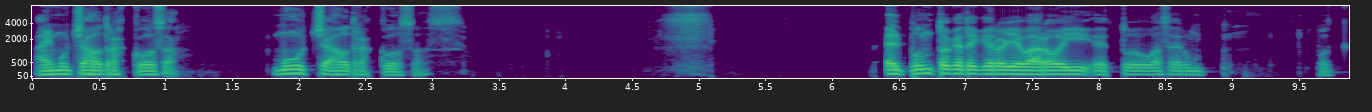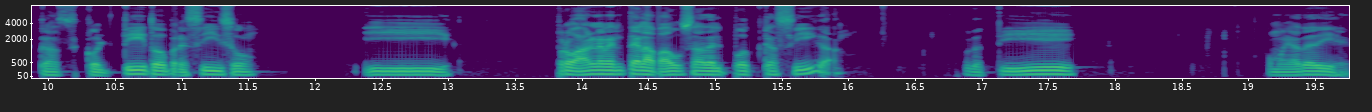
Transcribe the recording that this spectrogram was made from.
Hay muchas otras cosas. Muchas otras cosas. El punto que te quiero llevar hoy, esto va a ser un podcast cortito, preciso. Y probablemente la pausa del podcast siga. Porque estoy, como ya te dije,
